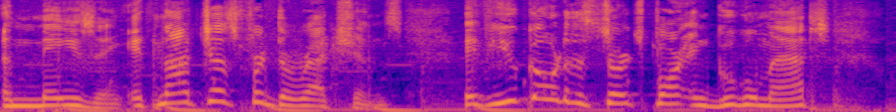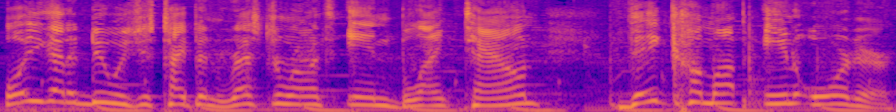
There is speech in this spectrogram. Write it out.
amazing. It's not just for directions. If you go to the search bar in Google Maps, all you got to do is just type in restaurants in blank town. They come up in order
